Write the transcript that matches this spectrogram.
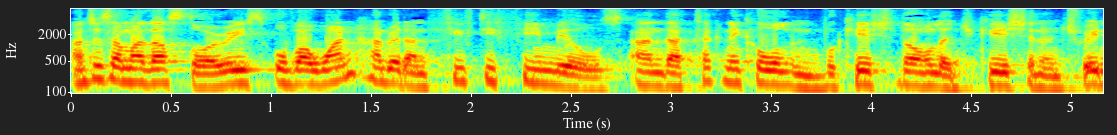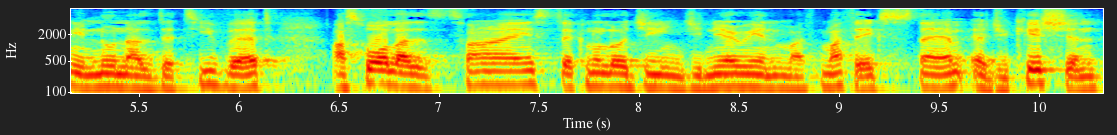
And to some other stories, over 150 females under technical and vocational education and training known as the TVET, as well as science, technology, engineering, and mathematics STEM education,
